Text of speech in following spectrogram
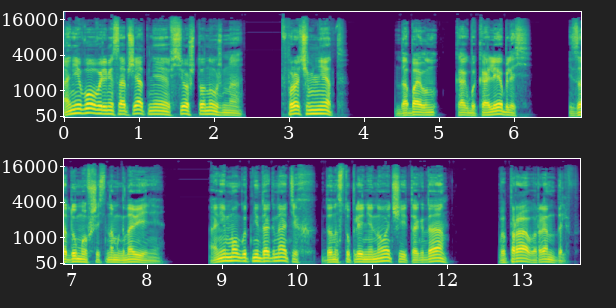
Они вовремя сообщат мне все, что нужно. Впрочем, нет, — добавил он, как бы колеблясь и задумавшись на мгновение. Они могут не догнать их до наступления ночи, и тогда... Вы правы, Рэндольф.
